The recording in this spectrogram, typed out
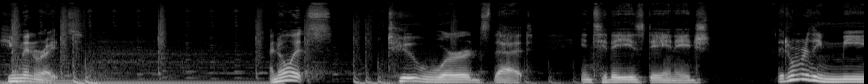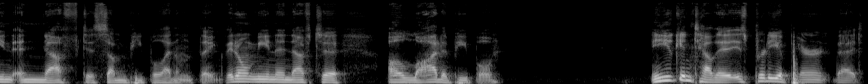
Human rights. I know it's two words that in today's day and age they don't really mean enough to some people, I don't think. They don't mean enough to a lot of people. And you can tell that it's pretty apparent that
